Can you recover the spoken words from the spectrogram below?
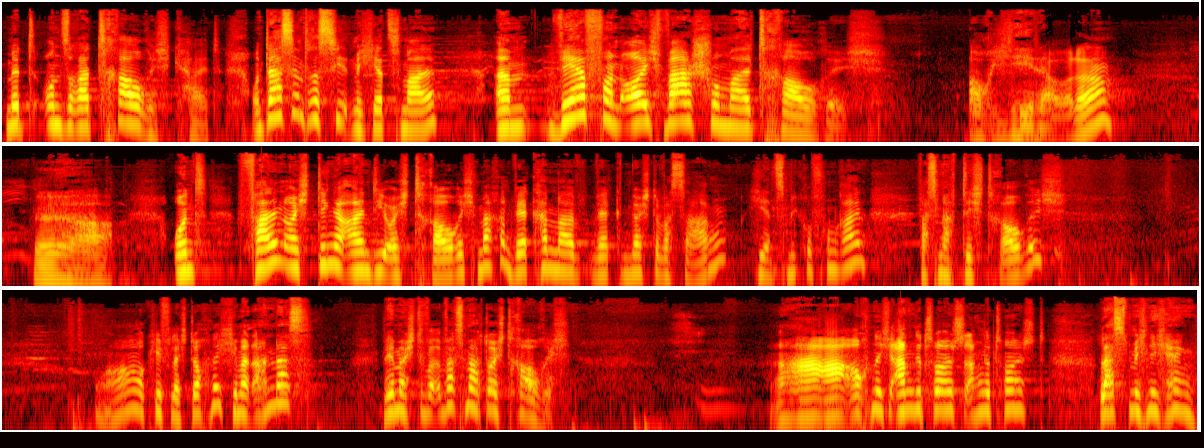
mit unserer Traurigkeit. Und das interessiert mich jetzt mal. Ähm, wer von euch war schon mal traurig? Auch jeder, oder? Ja. Und fallen euch Dinge ein, die euch traurig machen? Wer kann mal, wer möchte was sagen? Hier ins Mikrofon rein. Was macht dich traurig? Oh, okay, vielleicht doch nicht. Jemand anders? Wer möchte, was macht euch traurig? Ah, auch nicht angetäuscht, angetäuscht. Lasst mich nicht hängen.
